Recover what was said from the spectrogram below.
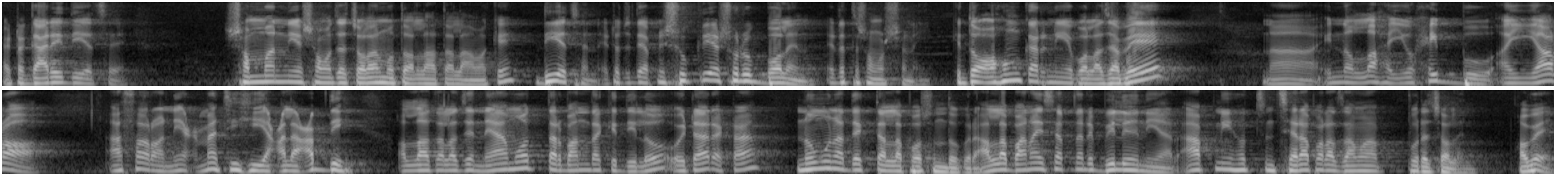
একটা গাড়ি দিয়েছে। সম্মান নিয়ে সমাজে চলার মতো আল্লাহ তালা আমাকে দিয়েছেন। এটা যদি আপনি সুক্রিয়া স্বরূপ বলেন, এটাতে সমস্যা নেই। কিন্তু অহংকার নিয়ে বলা যাবে, না, ইন্নাল্লাহ ইউহিব্বু আইয়ারা আসারা আলা আব্দিহ। আল্লাহ তালা যে নেয়ামত তার বান্দাকে দিল, ওইটার একটা নমুনা দেখতে আল্লাহ পছন্দ করে। আল্লাহ বানাইছে আপনার বিলিয়নিয়ার আপনি হচ্ছেন ছেঁড়াপাড়া জামা পরে চলেন। হবে?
